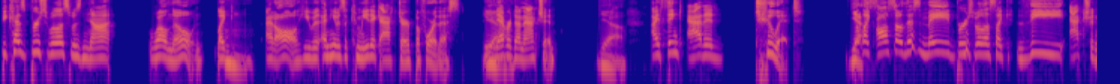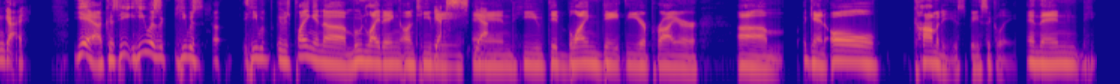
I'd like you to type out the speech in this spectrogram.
because Bruce Willis was not well known, like Mhm. at all. He was and he was a comedic actor before this. He'd Yeah. never done action. yeah I think added to it. yes But like also this made Bruce Willis like the action guy. yeah because he he was he was uh, he, w- he was playing in uh moonlighting on tv Yes, yeah. and he did blind date the year prior um again all comedies basically and then he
